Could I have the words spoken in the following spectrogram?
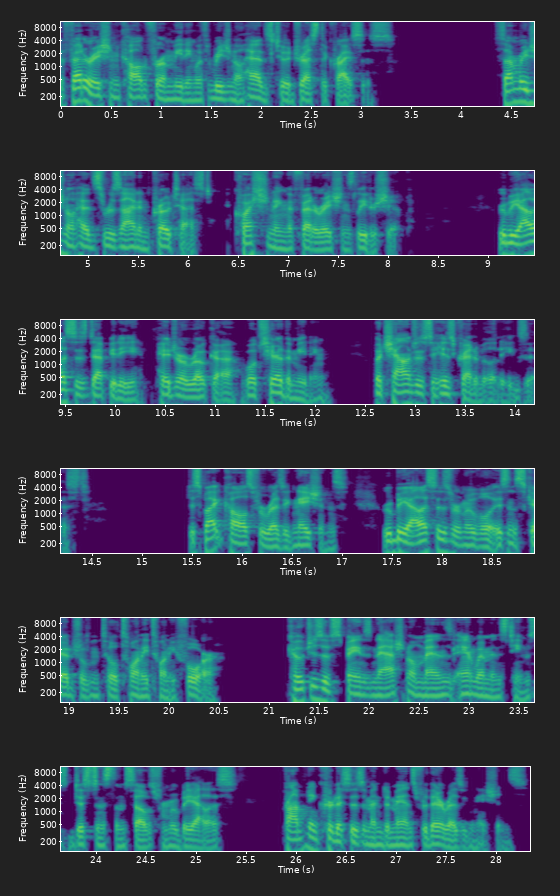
The Federation called for a meeting with regional heads to address the crisis. Some regional heads resigned in protest, questioning the Federation's leadership. Rubiales' deputy, Pedro Rocha, will chair the meeting, but challenges to his credibility exist. Despite calls for resignations, Rubiales' removal isn't scheduled until 2024. Coaches of Spain's national men's and women's teams distanced themselves from Rubiales, prompting criticism and demands for their resignations.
